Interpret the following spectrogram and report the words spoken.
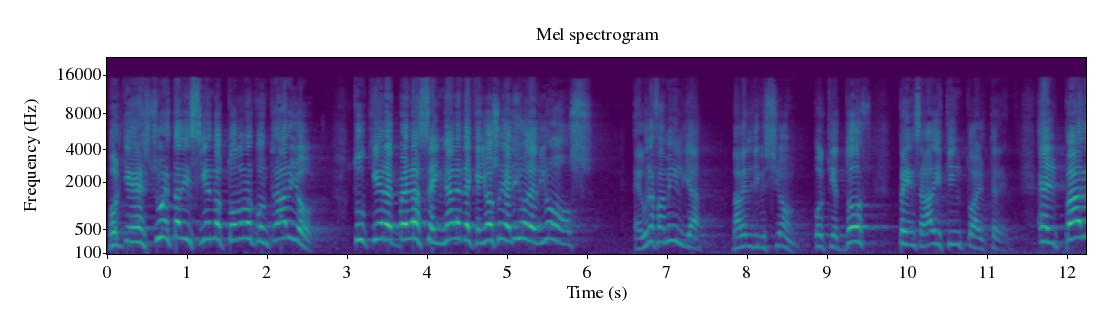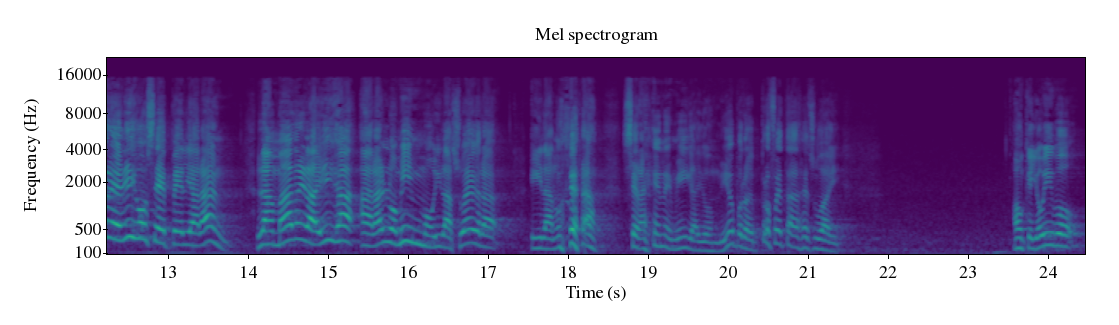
Porque Jesús está diciendo todo lo contrario. Tú quieres ver las señales de que yo soy el Hijo de Dios. En una familia va a haber división. Porque dos pensará distinto al tres. El padre y el hijo se pelearán. La madre y la hija harán lo mismo y la suegra y la nuera serán enemigas. Dios mío, pero el profeta Jesús ahí. Aunque yo vivo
